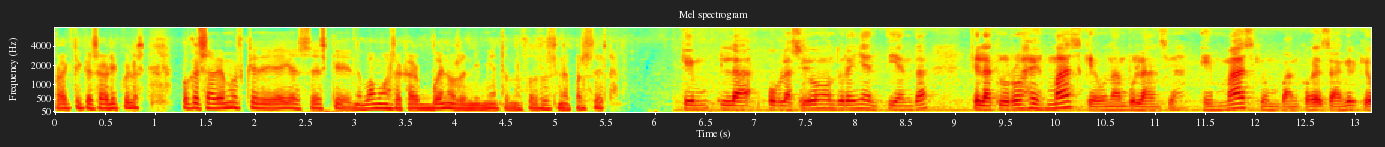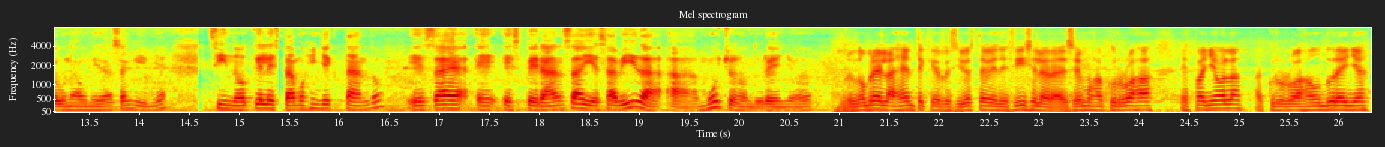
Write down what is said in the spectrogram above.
prácticas agrícolas, porque sabemos que de ellas es que nos vamos a sacar buenos rendimientos nosotros en la parcela. Que la población hondureña entienda que la Cruz Roja es más que una ambulancia, es más que un banco de sangre, que una unidad sanguínea, sino que le estamos inyectando esa eh, esperanza y esa vida a muchos hondureños. En el nombre de la gente que recibió este beneficio, le agradecemos a Cruz Roja Española, a Cruz Roja Hondureña,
